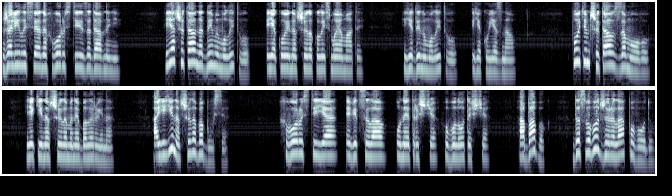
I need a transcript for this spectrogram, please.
жалілися на хворості задавнені. Я читав над ними молитву, якої навчила колись моя мати, єдину молитву, яку я знав. Потім читав замову, якій навчила мене балерина, а її навчила бабуся. Хворості я відсилав у нетрища, у болотища, а бабок до свого джерела по воду.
